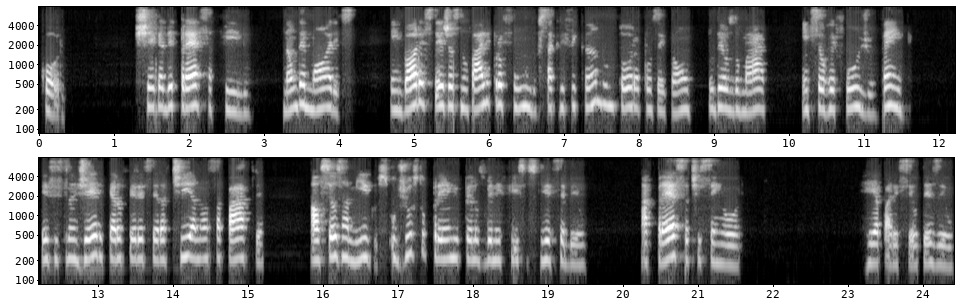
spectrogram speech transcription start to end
Coro. Chega depressa, filho, não demores. Embora estejas no vale profundo, sacrificando um touro a Poseidon, o deus do mar, em seu refúgio, vem. Esse estrangeiro quer oferecer a ti, a nossa pátria, aos seus amigos, o justo prêmio pelos benefícios que recebeu. Apressa-te, Senhor. Reapareceu Teseu.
